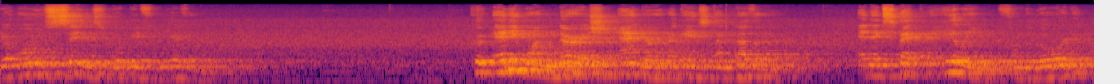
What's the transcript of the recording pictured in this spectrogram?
your own sins will be forgiven. Could anyone nourish anger against another and expect healing from the Lord?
